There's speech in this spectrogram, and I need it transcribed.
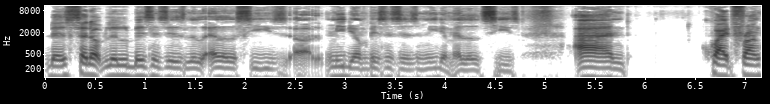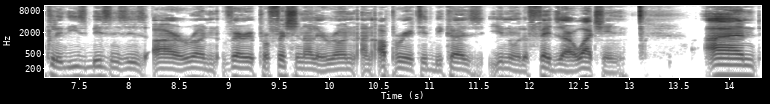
they set up little businesses, little LLCs, uh, medium businesses, medium LLCs, and quite frankly, these businesses are run very professionally run and operated because you know the feds are watching, and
